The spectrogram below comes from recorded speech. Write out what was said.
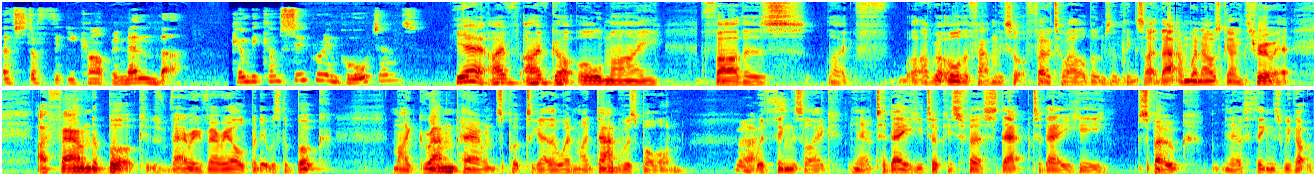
of stuff that you can't remember can become super important. Yeah, I've I've got all my father's like f- well, I've got all the family sort of photo albums and things like that. And when I was going through it, I found a book. It was very very old, but it was the book my grandparents put together when my dad was born, Right. with things like you know today he took his first step, today he spoke, you know things we got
